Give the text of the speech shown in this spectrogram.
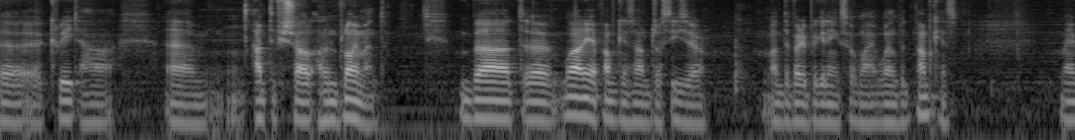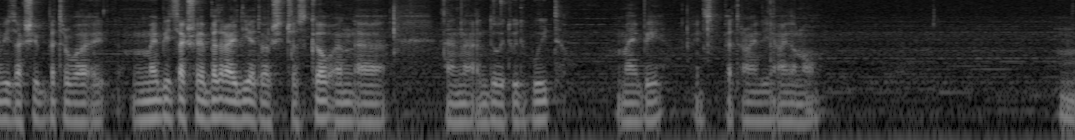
uh, create a um, artificial unemployment. But uh, well yeah pumpkins are just easier at the very beginning so I went with pumpkins? Maybe it's actually a better way maybe it's actually a better idea to actually just go and uh, and uh, do it with wheat. Maybe it's better idea I don't know. Hmm.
